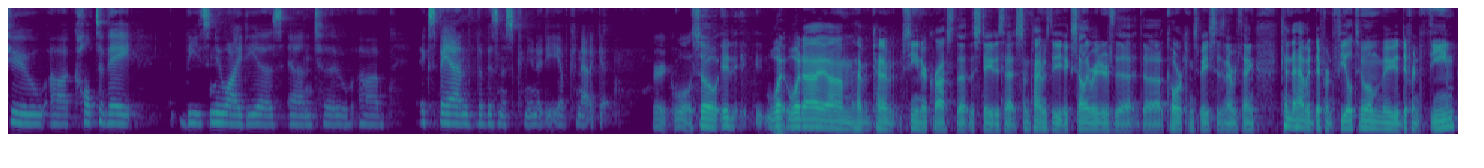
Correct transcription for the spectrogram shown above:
to uh, cultivate these new ideas and to uh, expand the business community of Connecticut. Very cool. So it what what I um, have kind of seen across the, the state is that sometimes the accelerators, the the co-working spaces and everything tend to have a different feel to them, maybe a different theme.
